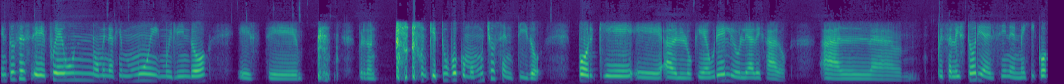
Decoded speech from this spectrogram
Entonces eh, fue un homenaje muy, muy lindo, este, perdón, que tuvo como mucho sentido porque eh, a lo que Aurelio le ha dejado a la, pues a la historia del cine en México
